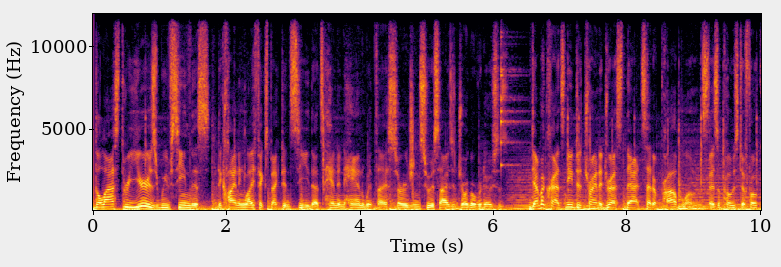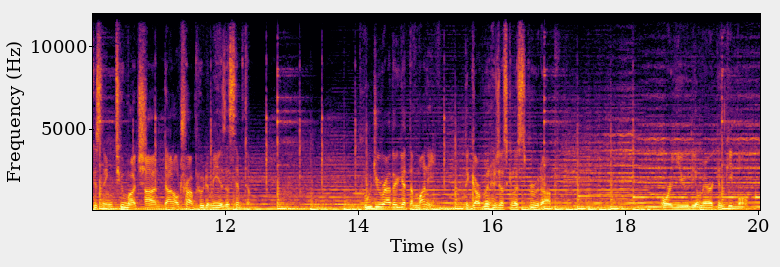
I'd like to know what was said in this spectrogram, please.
The last three years, we've seen this declining life expectancy that's hand in hand with a surge in suicides and drug overdoses. Democrats need to try and address that set of problems as opposed to focusing too much on Donald Trump, who to me is a symptom. Who would you rather get the money? The government who's just going to screw it up, or you, the American people?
